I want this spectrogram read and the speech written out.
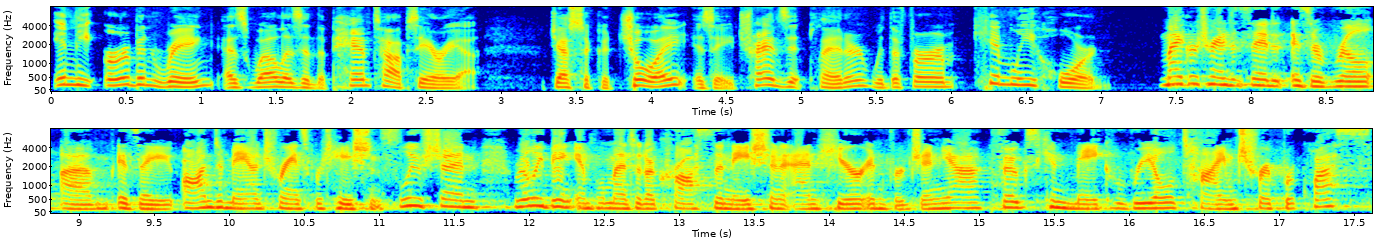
in the urban ring as well as in the Pantops area. Jessica Choi is a transit planner with the firm Kimley Horn. Microtransit is a real, um, it's a on-demand transportation solution, really being implemented across the nation and here in Virginia. Folks can make real-time trip requests,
